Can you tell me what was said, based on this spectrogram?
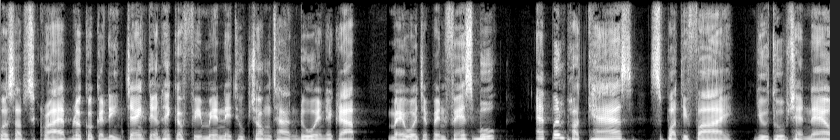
กด subscribe แล้วกดกระดิ่งแจ้งเตือนให้กับฟิเมนในทุกช่องทางด้วยนะครับ ไม่ว่าจะเป็น Facebook Apple Podcast Spotify YouTube Channel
